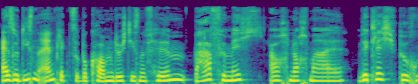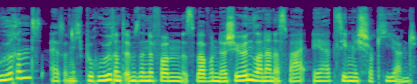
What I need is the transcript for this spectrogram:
Also diesen Einblick zu bekommen durch diesen Film war für mich auch nochmal wirklich berührend. Also nicht berührend im Sinne von, es war wunderschön, sondern es war eher ziemlich schockierend.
